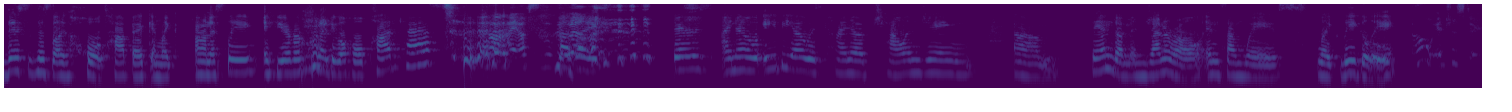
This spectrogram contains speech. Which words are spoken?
this this is like a whole topic, and like honestly, if you ever want to do a whole podcast, Uh, I absolutely like, there's I know ABO is kind of challenging um, fandom in general in some ways, like legally. oh interesting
